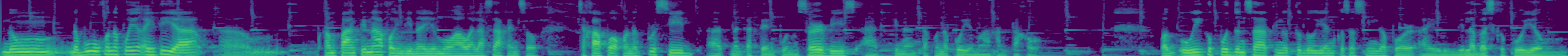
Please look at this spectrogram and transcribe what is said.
nung nabuo ko na po yung idea, um, kampante na ako, hindi na yung mawawala sa akin. So, tsaka po ako nag-proceed at nag-attend po ng service at kinanta ko na po yung mga kanta ko. Pag uwi ko po dun sa tinutuluyan ko sa Singapore ay nilabas ko po yung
